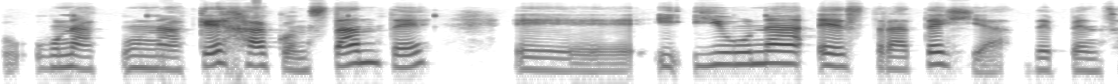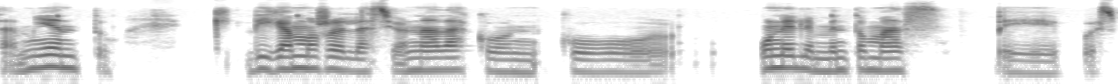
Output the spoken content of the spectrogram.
eh, una, queja constante eh, y, una estrategia de pensamiento, digamos, relacionada con, un elemento más eh, pues,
